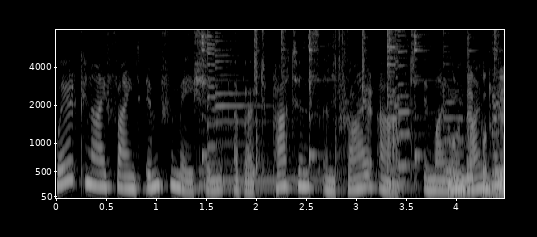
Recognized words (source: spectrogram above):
Where can I find information about patents and prior art in my own language?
